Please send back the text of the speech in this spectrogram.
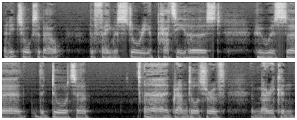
And it talks about the famous story of Patty Hearst, who was uh, the daughter, uh, granddaughter of American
